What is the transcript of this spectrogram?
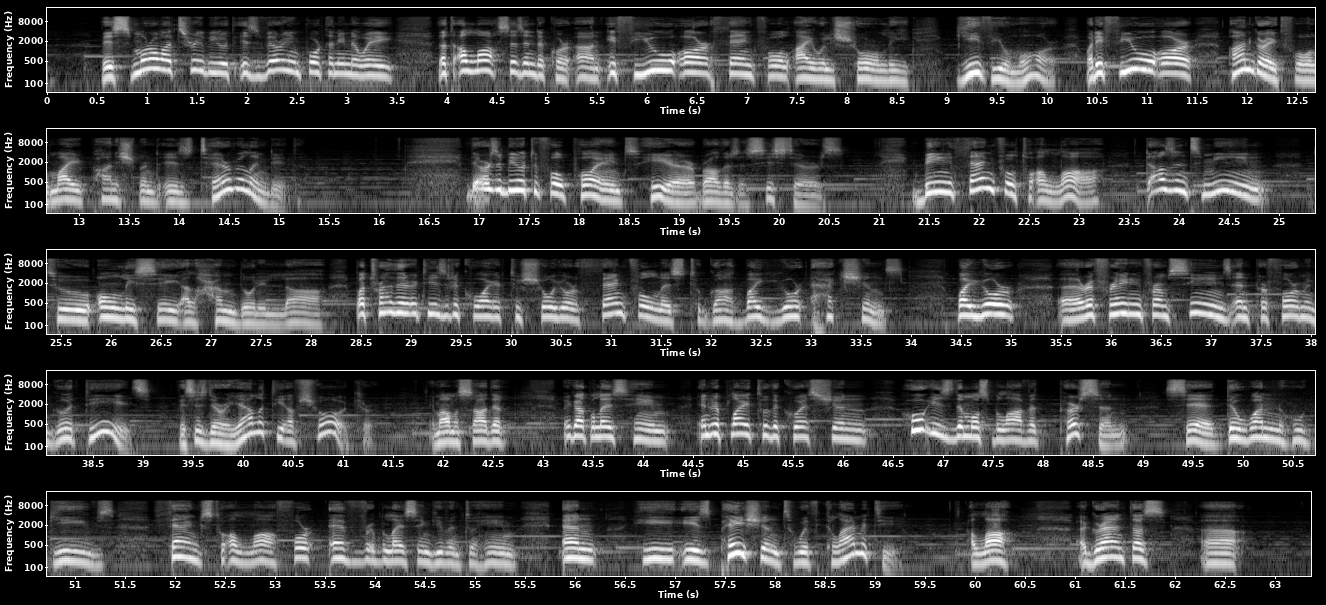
This moral attribute is very important in a way that Allah says in the Quran, if you are thankful, I will surely give you more. But if you are ungrateful, my punishment is terrible indeed. There is a beautiful point here, brothers and sisters. Being thankful to Allah doesn't mean to only say Alhamdulillah, but rather it is required to show your thankfulness to God by your actions, by your uh, refraining from sins and performing good deeds. This is the reality of shukr. Imam Sadiq, may God bless him, in reply to the question, Who is the most beloved person? said, The one who gives thanks to Allah for every blessing given to him, and he is patient with calamity. Allah uh, grant us, uh,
